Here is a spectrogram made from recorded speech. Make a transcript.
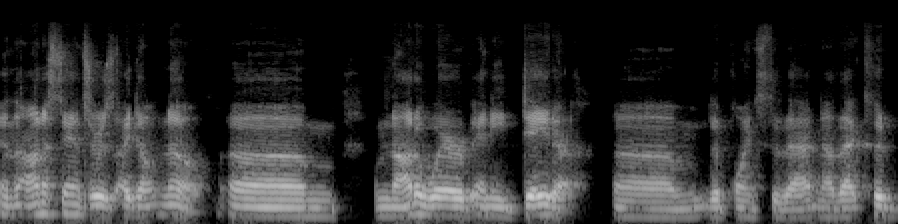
and the honest answer is I don't know. Um, I'm not aware of any data um, that points to that. Now, that could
